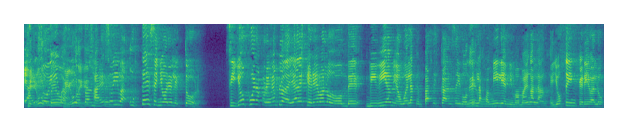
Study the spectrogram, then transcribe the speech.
A eso iba. peor es eso. Totalmente. A eso iba. Usted, señor elector, si yo fuera, por ejemplo, de allá de Querévalo, donde vivía mi abuela, que en paz descanse, y donde es la familia de mi mamá en Alange, yo estoy en Querévalo,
